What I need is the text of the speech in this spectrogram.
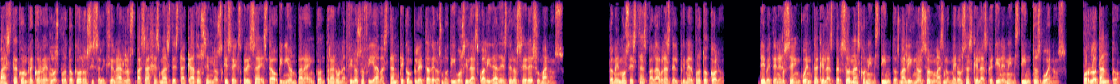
Basta con recorrer los protocolos y seleccionar los pasajes más destacados en los que se expresa esta opinión para encontrar una filosofía bastante completa de los motivos y las cualidades de los seres humanos. Tomemos estas palabras del primer protocolo. Debe tenerse en cuenta que las personas con instintos malignos son más numerosas que las que tienen instintos buenos. Por lo tanto,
